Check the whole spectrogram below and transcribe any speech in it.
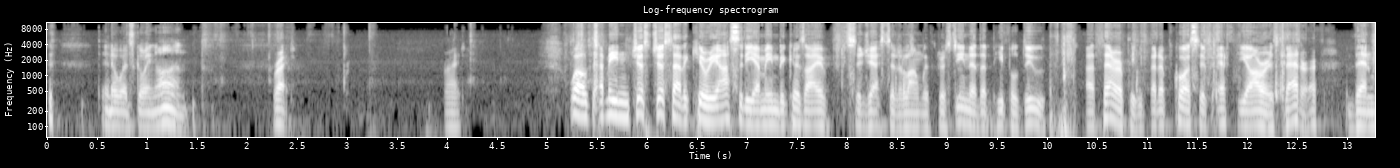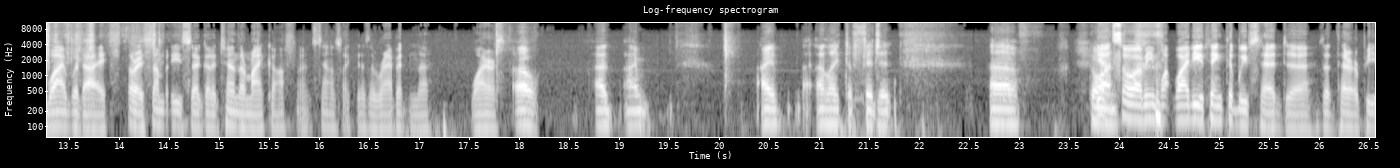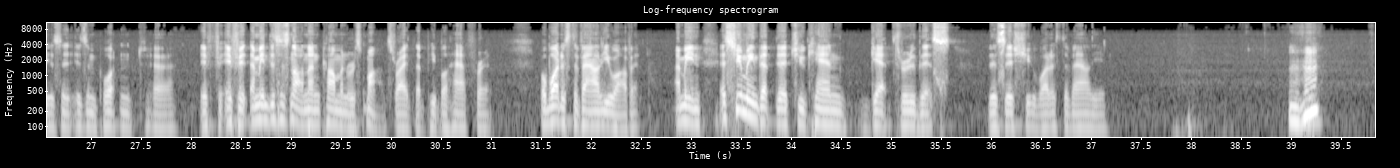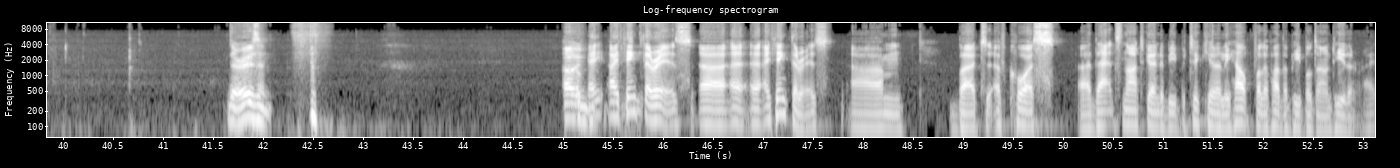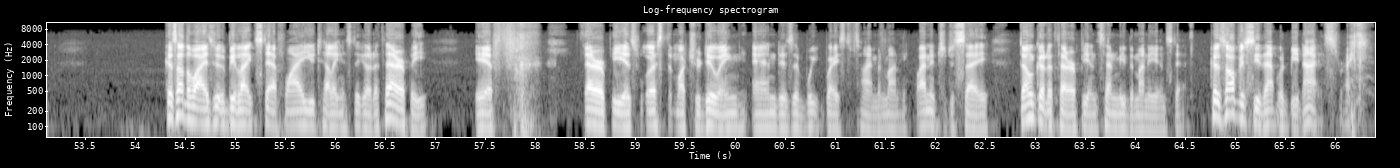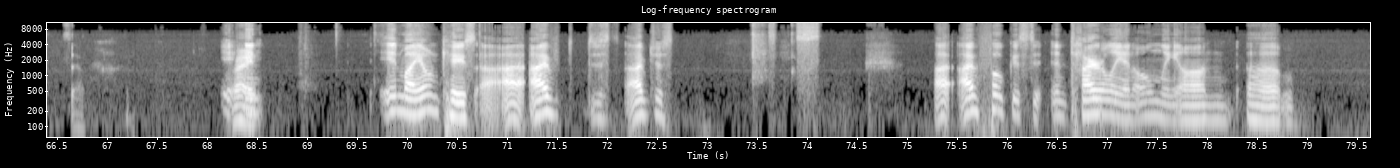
they know what's going on. Right. Right. Well, I mean, just just out of curiosity, I mean, because I've suggested along with Christina that people do uh, therapy, but of course, if FDR is better, then why would I? Sorry, somebody's uh, got to turn their mic off. It sounds like there's a rabbit in the wires. Oh, I, I'm, I, I like to fidget. Uh, go yeah. on. So, I mean, wh- why do you think that we've said uh, that therapy is is important? Uh, if if it, I mean, this is not an uncommon response, right, that people have for it. But what is the value of it? I mean, assuming that, that you can get through this this issue, what is the value? Mm-hmm. There isn't. oh, Okay, I think there is. Uh, I, I think there is. Um, but of course, uh, that's not going to be particularly helpful if other people don't either, right? Because otherwise, it would be like, Steph, why are you telling us to go to therapy if therapy is worse than what you're doing and is a weak waste of time and money? Why don't you just say, don't go to therapy and send me the money instead? Because obviously that would be nice, right? So, In- Right. In, in my own case, I, I've just I've just I, I've focused entirely and only on um,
